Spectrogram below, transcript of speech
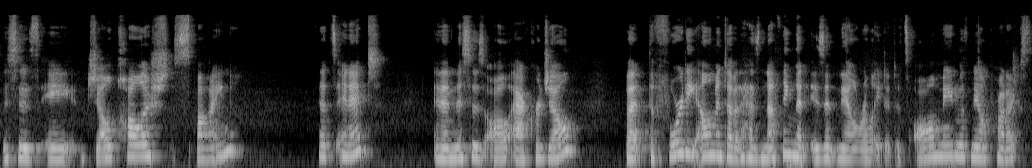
this is a gel polish spine that's in it. And then this is all acrygel. But the 4D element of it has nothing that isn't nail related. It's all made with nail products.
